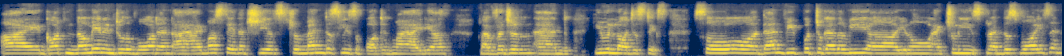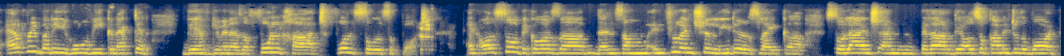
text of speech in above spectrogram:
I got Nermeen into the board, and I, I, must say that she has tremendously supported my ideas, my vision, and even logistics. So uh, then we put together, we uh, you know actually spread this voice, and everybody who we connected, they have given us a full heart, full soul support. And also because uh, then some influential leaders like uh, Solange and Pilar, they also come into the board.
